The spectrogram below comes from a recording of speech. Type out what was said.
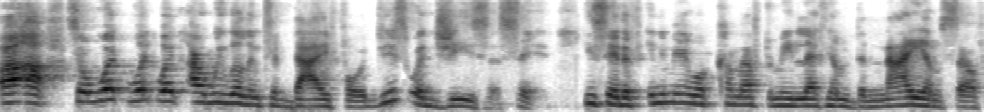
uh, so what what what are we willing to die for this is what jesus said he said, If any man will come after me, let him deny himself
